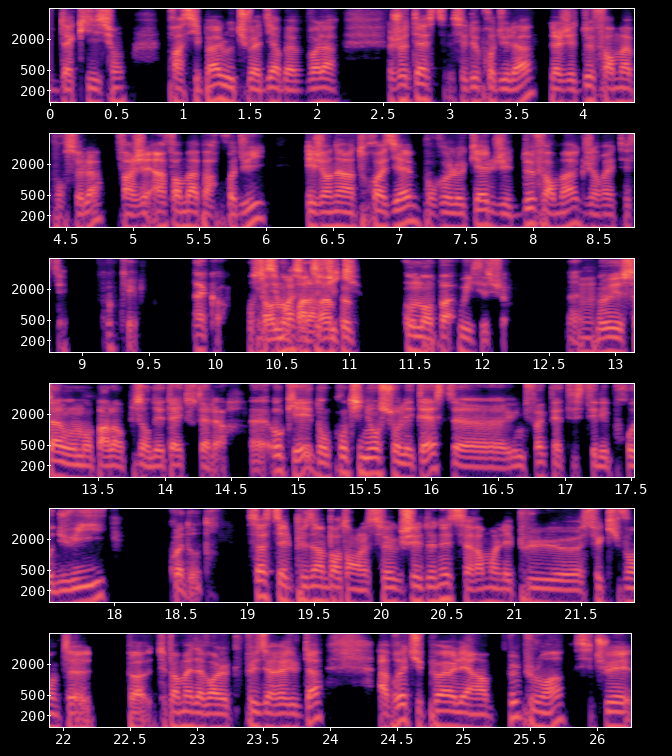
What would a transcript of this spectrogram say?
d'acquisition principale où tu vas dire ben voilà je teste ces deux produits là là j'ai deux formats pour cela. Enfin j'ai un format par produit et j'en ai un troisième pour lequel j'ai deux formats que j'aimerais tester. Ok. D'accord. On, en parlera un peu on en parle oui c'est sûr. Mmh. ça on en parlera plus en détail tout à l'heure. Euh, ok. Donc continuons sur les tests. Une fois que tu as testé les produits quoi d'autre? Ça, c'était le plus important. Ceux que j'ai donnés, c'est vraiment les plus, ceux qui vont te, te permet d'avoir le plus de résultats. Après, tu peux aller un peu plus loin. Si tu es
